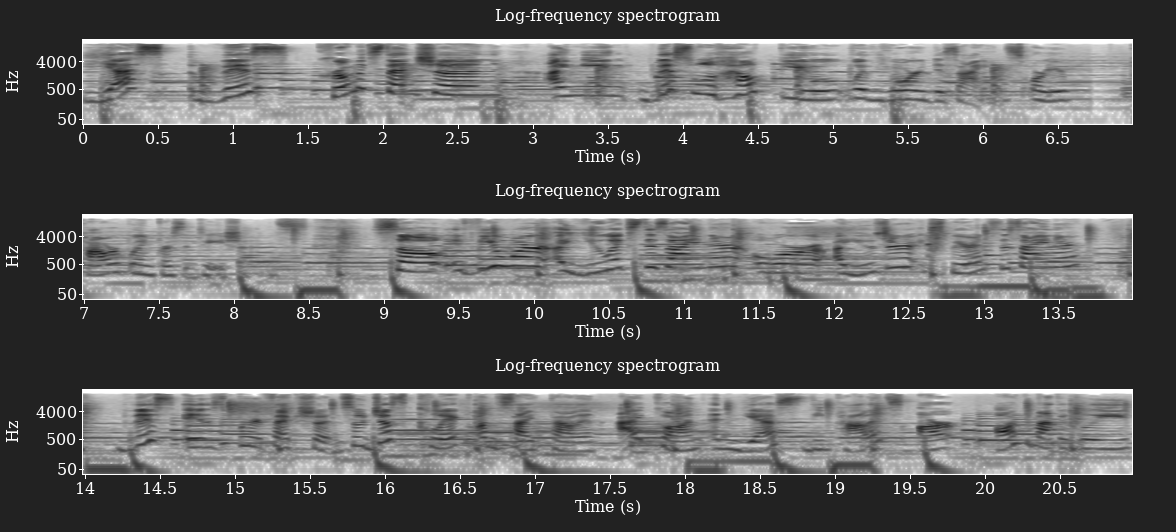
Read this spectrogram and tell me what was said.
yes, this Chrome extension, I mean, this will help you with your designs or your PowerPoint presentations. So if you are a UX designer or a user experience designer, this is perfection. So just click on the site palette icon and yes, the palettes are automatically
